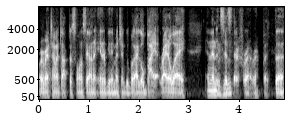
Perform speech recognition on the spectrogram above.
or every time I talk to someone, say on an interview, they mention a good book, I go buy it right away, and then it sits there forever. But uh,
